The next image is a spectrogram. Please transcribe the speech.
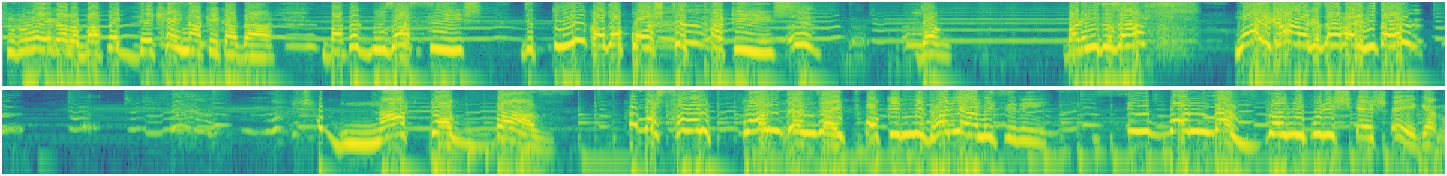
শুরু হয়ে গেল বাপেক দেখেই নাকে কাদা। বাপেক বুঝাচ্ছিস যে তুই কত কষ্টে থাকিস। যাও বাড়ি ভিতর যা। মার খাওয়া লাগে যা বাড়ি ভিতর। নাটক বাজ আমার সবার কোন যাই ফকিন্নি ধরে আনিছিলি জীবনটা জলিপুরি শেষ হয়ে গেল।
